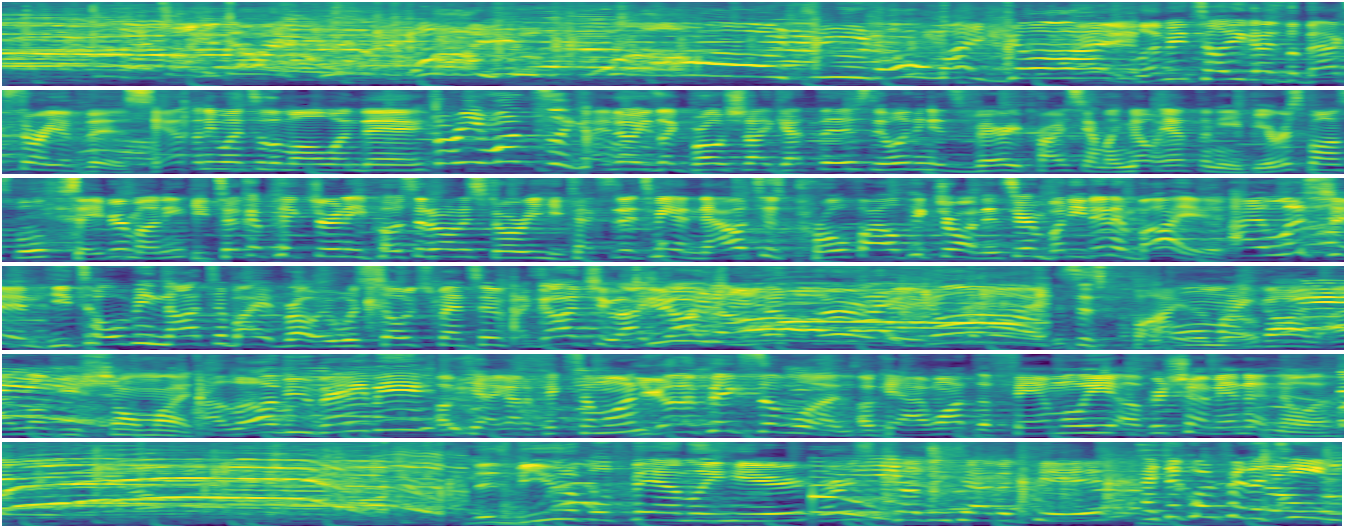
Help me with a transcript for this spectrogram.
Hey, let me tell you guys the backstory of this. Anthony went to the mall one day. Three months ago. I know he's like, bro, should I get this? The only thing is very pricey. I'm like, no, Anthony, be responsible, save your money. He took a picture and he posted it on his story. He texted it to me, and now it's his profile picture on Instagram, but he didn't buy it. I listened. He told me not to buy it, bro. It was so expensive. I got you. I Dude, got you. oh yes, sir. my. God. This is fire. Oh my bro. God, I love you so much. I love you, baby. Okay, I gotta pick someone. You gotta pick someone. Okay, I want the family of Christian, Amanda, and Noah. This beautiful family here. First cousin to have a kid. I took one for the team.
